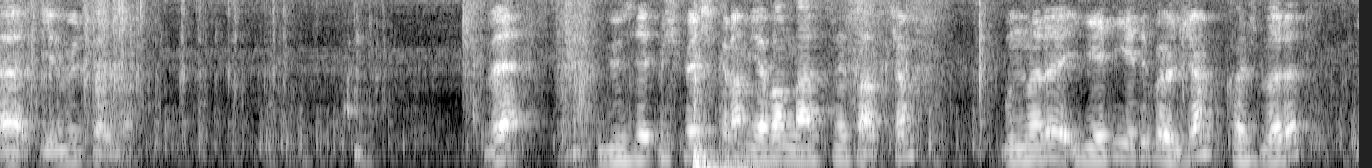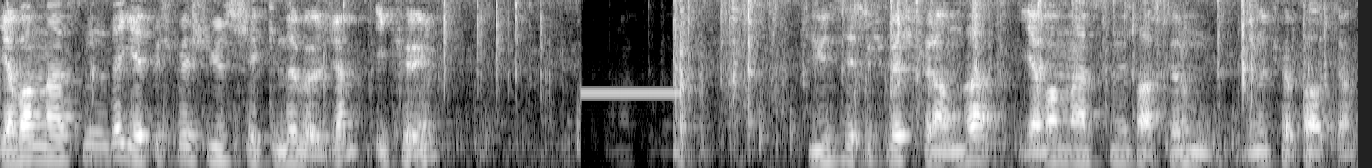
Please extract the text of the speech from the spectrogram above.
Evet 23 oldu. Ve 175 gram yaban mersini tartacağım. Bunları 7-7 böleceğim kajuları. Yaban mersini de 75-100 şeklinde böleceğim. İki öğün. 175 gram da yaban mersini tartıyorum. Bunu çöpe atıyorum.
